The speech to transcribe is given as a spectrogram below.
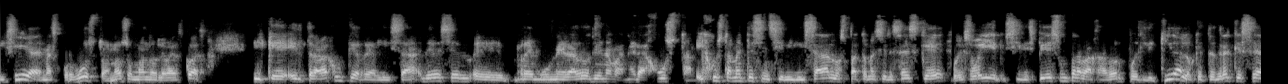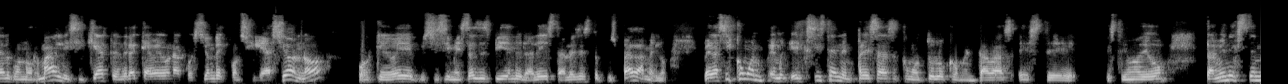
y sí, además por gusto, ¿no? Sumándole varias cosas. Y que el trabajo que realiza debe ser eh, remunerado de una manera justa y justamente sensibilizar a los patrones y les sabes que, pues, oye, si despides un trabajador, pues liquida lo que tendrá que ser algo normal, ni siquiera tendrá que haber una cuestión de conciliación, ¿no? porque, oye, pues, si, me estás despidiendo y la ley establece esto, pues págamelo. Pero así como existen empresas, como tú lo comentabas, este, estimado Diego, también existen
